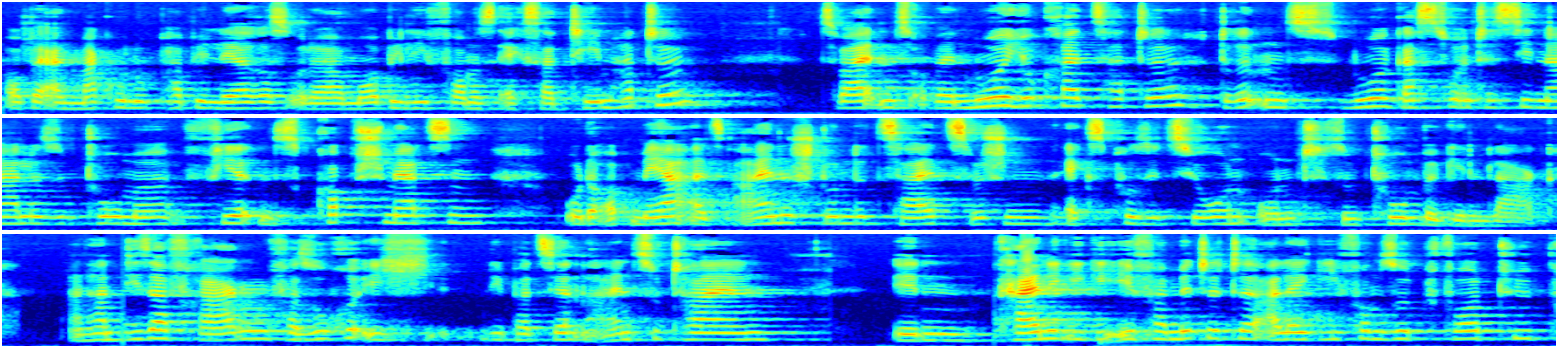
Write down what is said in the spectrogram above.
ob er ein makulopapilläres oder morbiliformes Exanthem hatte. Zweitens, ob er nur Juckreiz hatte. Drittens, nur gastrointestinale Symptome. Viertens, Kopfschmerzen oder ob mehr als eine Stunde Zeit zwischen Exposition und Symptombeginn lag. Anhand dieser Fragen versuche ich, die Patienten einzuteilen in keine IgE vermittelte Allergie vom Soforttyp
